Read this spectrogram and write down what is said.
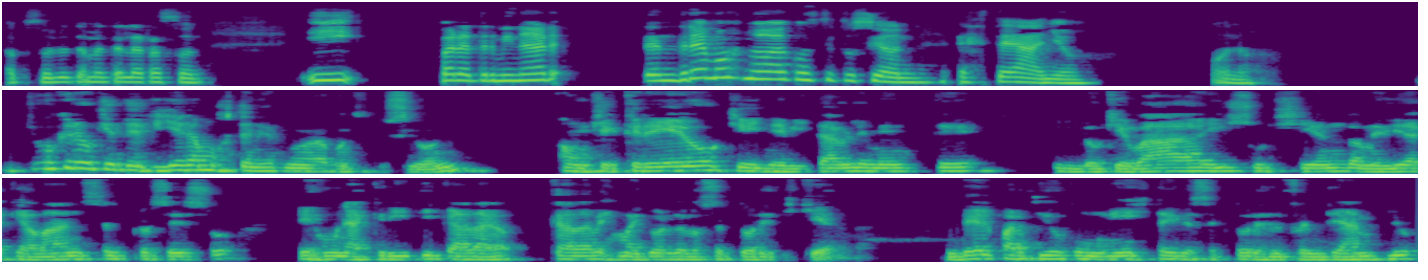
absolutamente la razón. Y para terminar, ¿tendremos nueva constitución este año o no? Yo creo que debiéramos tener nueva constitución, aunque creo que inevitablemente lo que va a ir surgiendo a medida que avanza el proceso es una crítica cada vez mayor de los sectores de izquierda, del Partido Comunista y de sectores del Frente Amplio,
